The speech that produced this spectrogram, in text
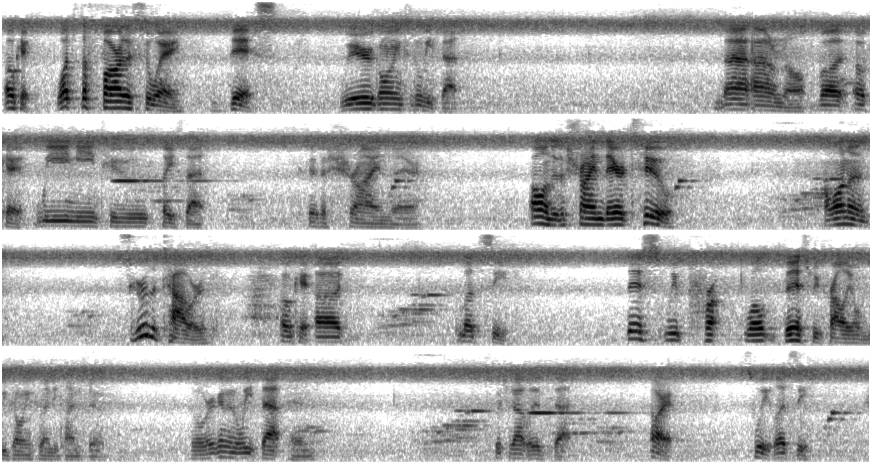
Okay, what's the farthest away? This. We're going to delete that. That, I don't know. But, okay, we need to place that. There's a shrine there. Oh, and there's a shrine there, too. I want to... Screw the towers. Okay, uh... Let's see. This, we pro... Well, this we probably won't be going to anytime soon. So we're gonna delete that pin. Switch it out with that. Alright. Sweet, let's see.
